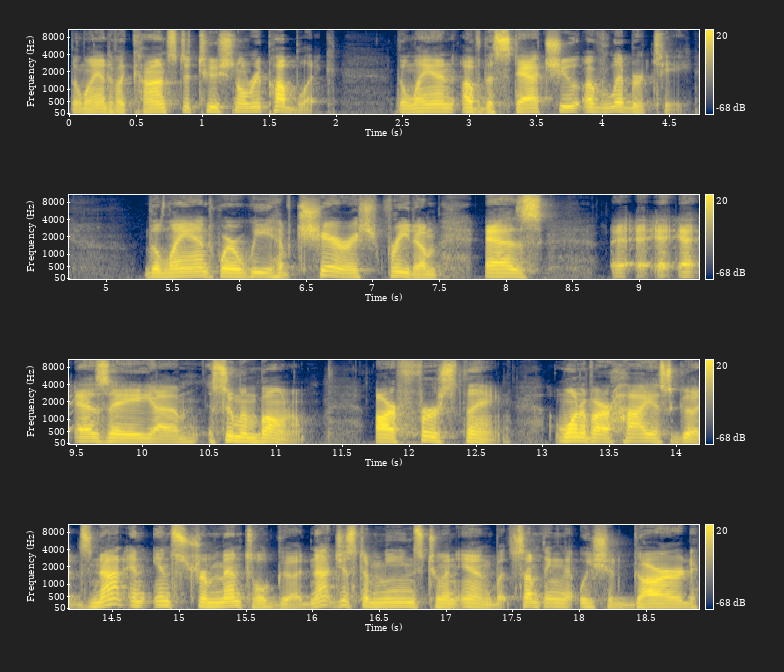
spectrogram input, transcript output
the land of a constitutional republic, the land of the Statue of Liberty, the land where we have cherished freedom as, as a um, summum bonum, our first thing, one of our highest goods, not an instrumental good, not just a means to an end, but something that we should guard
